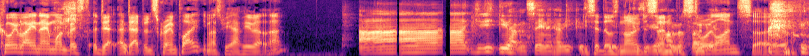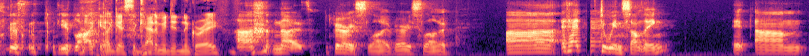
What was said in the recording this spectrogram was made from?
Call me by your name. One best ad- adapted screenplay. You must be happy about that. Uh, you, you haven't seen it, have you? You said there was no discernible storyline, so. You'd like it. I guess the Academy didn't agree. Uh, no, it's very slow, very slow. Uh, it had to win something. It, um,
